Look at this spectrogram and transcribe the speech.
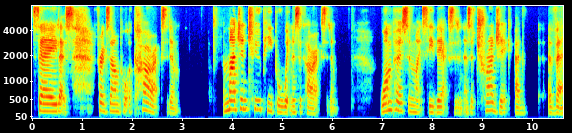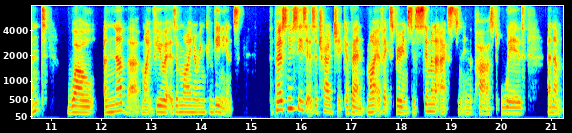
Say, let's, for example, a car accident. Imagine two people witness a car accident. One person might see the accident as a tragic ad- event, while another might view it as a minor inconvenience. The person who sees it as a tragic event might have experienced a similar accident in the past with an, um,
